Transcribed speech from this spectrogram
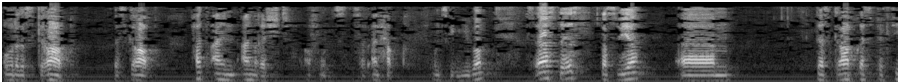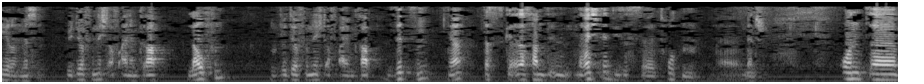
oder das Grab, das Grab hat ein Anrecht auf uns. Es hat ein Haq uns gegenüber. Das erste ist, dass wir ähm, das Grab respektieren müssen. Wir dürfen nicht auf einem Grab laufen und wir dürfen nicht auf einem Grab sitzen. Ja? Das, das haben die Rechte dieses äh, toten äh, Menschen. Und äh,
